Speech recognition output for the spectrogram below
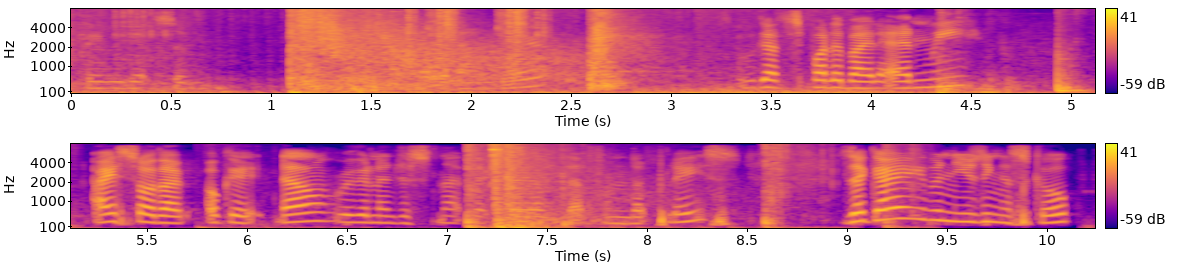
Okay, we got some. We got spotted by the enemy. I saw that. Okay, now we're gonna just snap that guy up that from that place. Is that guy even using a scope?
